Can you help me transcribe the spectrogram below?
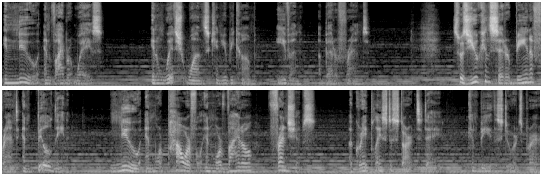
in new and vibrant ways? In which ones can you become even a better friend? So, as you consider being a friend and building new and more powerful and more vital friendships, a great place to start today can be the steward's prayer.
